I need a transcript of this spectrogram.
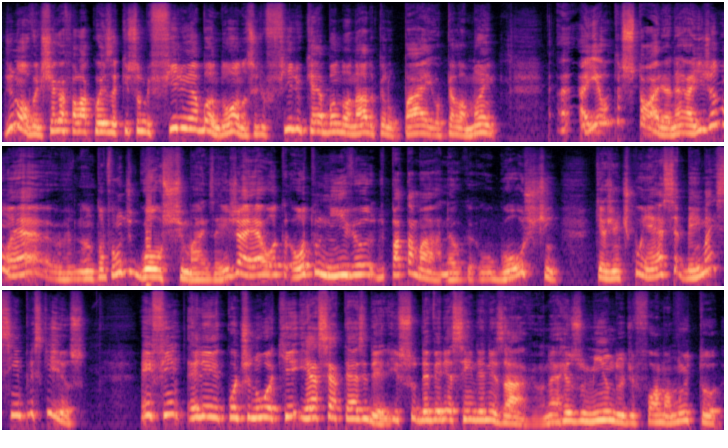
De novo, ele chega a falar coisa aqui sobre filho em abandono, ou seja, o filho que é abandonado pelo pai ou pela mãe. Aí é outra história, né? Aí já não é. Não estou falando de ghost mais, aí já é outro, outro nível de patamar, né? O, o ghosting que a gente conhece é bem mais simples que isso. Enfim, ele continua aqui e essa é a tese dele. Isso deveria ser indenizável. Né? Resumindo de forma muito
